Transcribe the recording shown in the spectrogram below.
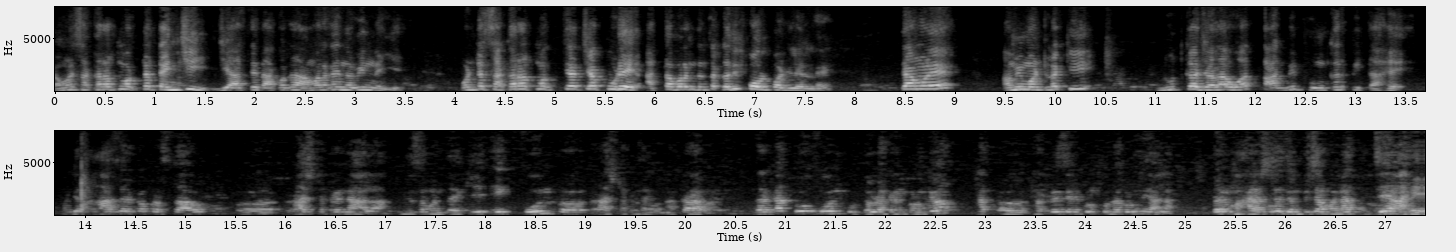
त्यामुळे सकारात्मकता त्यांची जी आज ते दाखवतात आम्हाला काही नवीन नाहीये. पण त्या सकारात्मकतेच्या पुढे आतापर्यंत त्यांचं कधीच पाऊल पडलेलं नाही. त्यामुळे आम्ही म्हटलं की दूध का जला हुआ ताकदीत फुंकर पिता है। म्हणजे हा जर का प्रस्ताव अं, राज ठाकरेंना आला तुम्ही जसं म्हणताय की एक फोन अं, राज ठाकरे साहेबांना करावा. जर का तो फोन उद्धव ठाकरेंकडून किंवा ठा- अं, ठाकरे सेनेकडून कोणाकडूनही आला तर महाराष्ट्राच्या जनतेच्या मनात जे आहे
